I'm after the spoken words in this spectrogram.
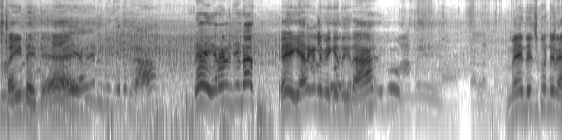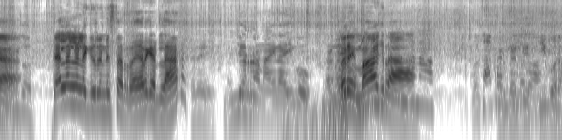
స్ట్రైట్ అయితే. ఏ ఎరగట్ల మీకు ఎందుకురా? మేము తెచ్చుకుంటున్నా తెల్లకి రెండు ఇస్తారా ఎరగట్లా? నాయన ఇగో మరి మాకురా. ఇగోరా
